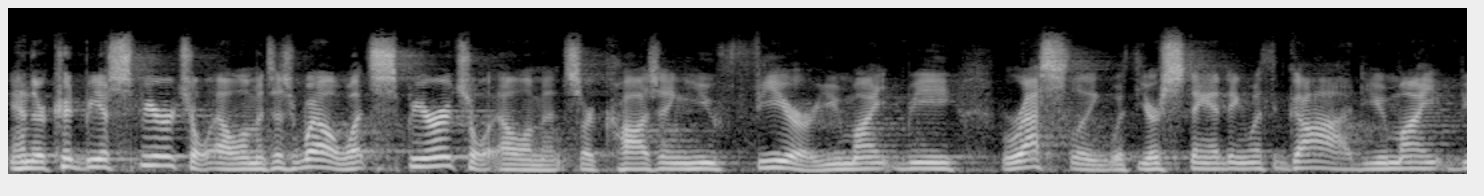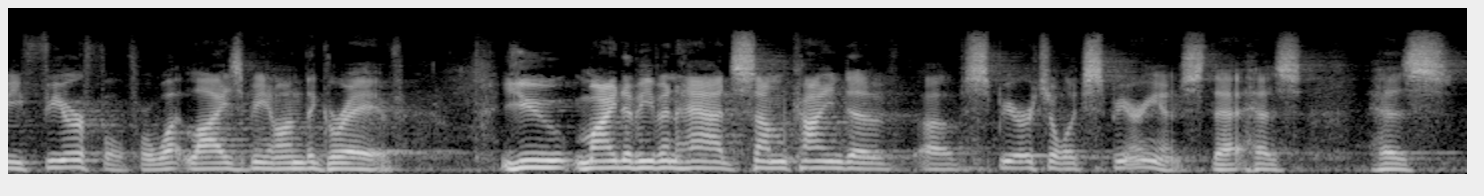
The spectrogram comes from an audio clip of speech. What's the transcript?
And there could be a spiritual element as well. What spiritual elements are causing you fear? You might be wrestling with your standing with God. You might be fearful for what lies beyond the grave. You might have even had some kind of, of spiritual experience that has, has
